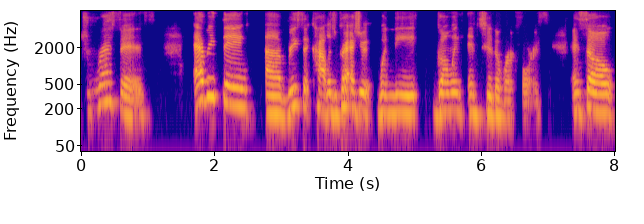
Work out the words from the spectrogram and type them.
dresses, everything a recent college graduate would need going into the workforce. And so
